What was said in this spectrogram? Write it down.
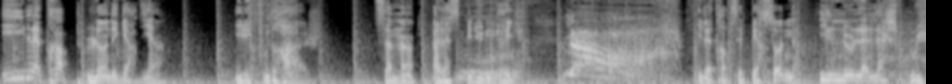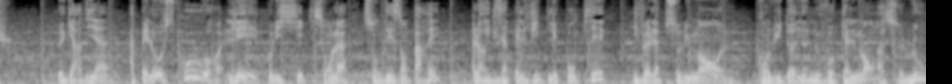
et il attrape l'un des gardiens. Il est foudrage, sa main a l'aspect d'une griffe. Il attrape cette personne, il ne la lâche plus. Le gardien appelle au secours, les policiers qui sont là sont désemparés, alors ils appellent vite les pompiers, ils veulent absolument euh, qu'on lui donne un nouveau calmant à ce loup,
